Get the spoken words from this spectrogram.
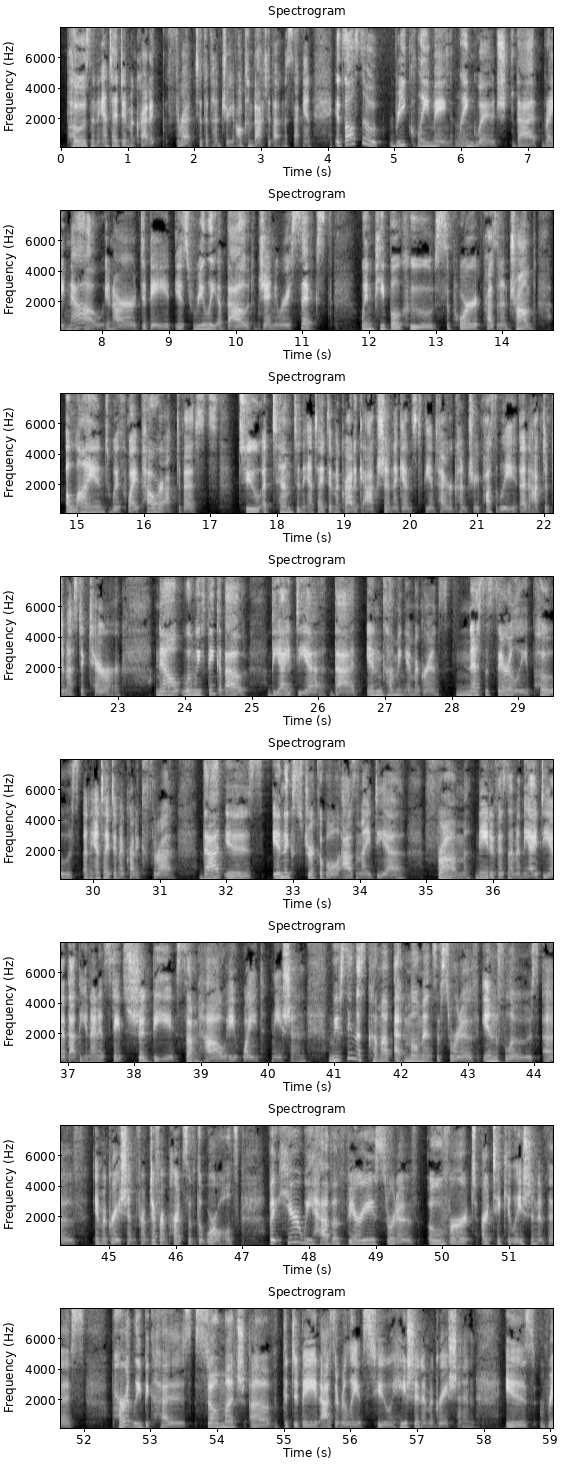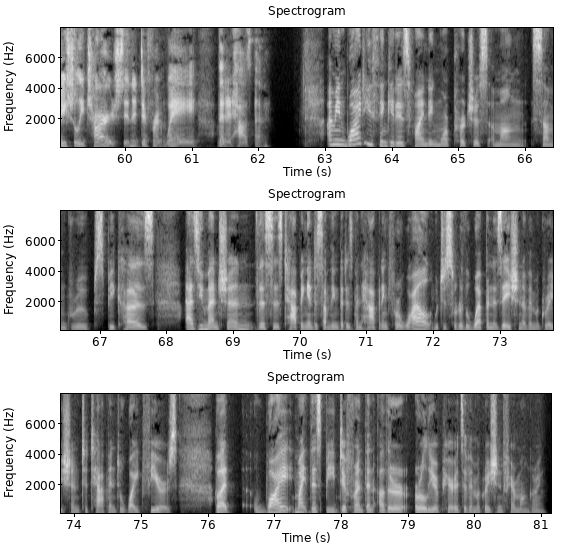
pose an anti-democratic threat to the country. I'll come back to that in a second. It's also reclaiming language that right now in our debate is really about January 6th when people who support President Trump aligned with white power activists to attempt an anti-democratic action against the entire country, possibly an act of domestic terror. Now, when we think about the idea that incoming immigrants necessarily pose an anti-democratic threat, that is inextricable as an idea from nativism and the idea that the United States should be somehow a white nation. And we've seen this come up at moments of sort of inflows of immigration from different parts of the world. But here we have a very sort of overt articulation of this partly because so much of the debate as it relates to Haitian immigration is racially charged in a different way than it has been. I mean, why do you think it is finding more purchase among some groups? Because, as you mentioned, this is tapping into something that has been happening for a while, which is sort of the weaponization of immigration to tap into white fears. But why might this be different than other earlier periods of immigration fear mongering?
